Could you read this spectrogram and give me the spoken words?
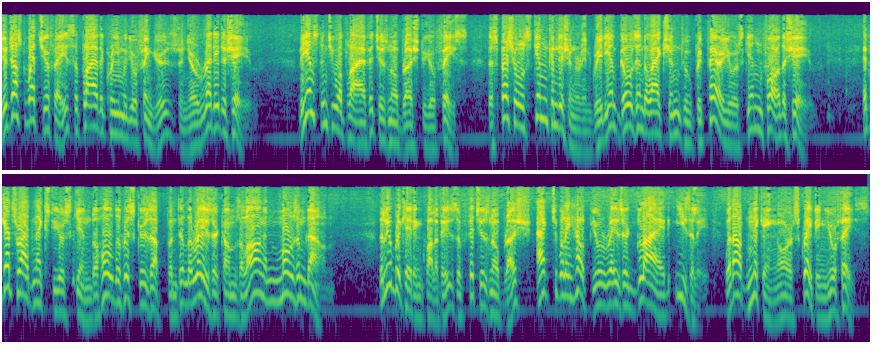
You just wet your face, apply the cream with your fingers, and you're ready to shave. The instant you apply Fitch's No Brush to your face, the special skin conditioner ingredient goes into action to prepare your skin for the shave. It gets right next to your skin to hold the whiskers up until the razor comes along and mows them down. The lubricating qualities of Fitch's No Brush actually help your razor glide easily without nicking or scraping your face.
